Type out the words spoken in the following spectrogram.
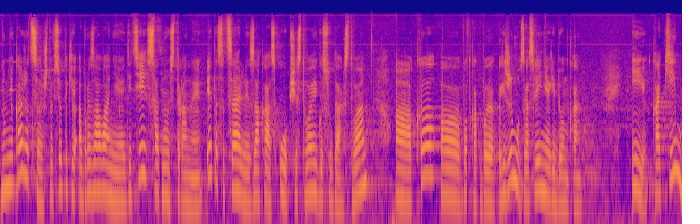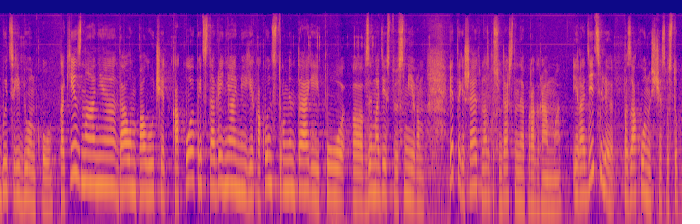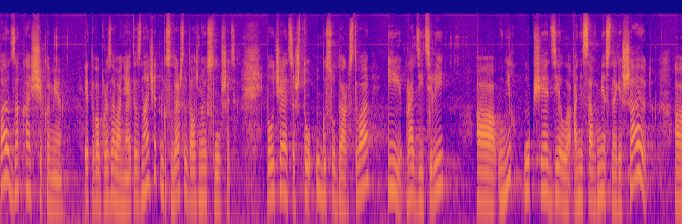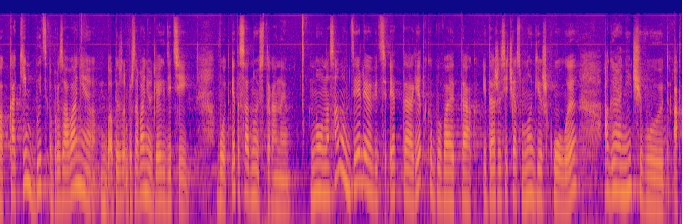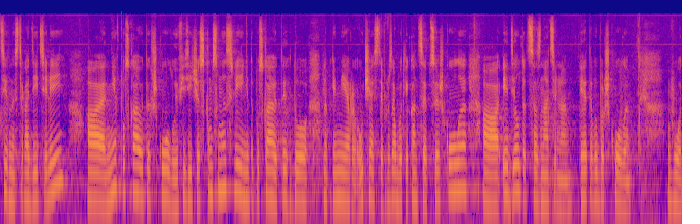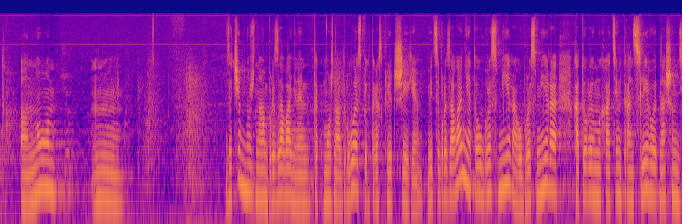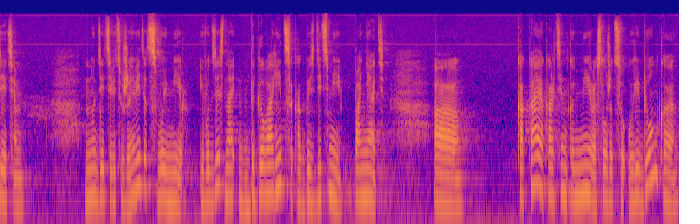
Но мне кажется, что все-таки образование детей, с одной стороны, это социальный заказ общества и государства а, к а, вот как бы режиму взросления ребенка. И каким быть ребенку, какие знания да, он получит, какое представление о мире, какой инструментарий по э, взаимодействию с миром, это решает у нас государственная программа. И родители по закону сейчас выступают заказчиками этого образования. Это значит, государство должно их слушать. Получается, что у государства и родителей а, у них общее дело. Они совместно решают, а, каким быть образование, образованию для их детей. Вот, это с одной стороны. Но на самом деле ведь это редко бывает так. И даже сейчас многие школы ограничивают активность родителей, а, не впускают их в школу и в физическом смысле, и не допускают их до, например, участия в разработке концепции школы, а, и делают это сознательно, и это выбор школы. Вот. А, но Зачем нужно образование? Наверное, так можно другой аспект раскрыть шире. Ведь образование – это образ мира, образ мира, который мы хотим транслировать нашим детям. Но дети ведь уже видят свой мир. И вот здесь договориться как бы с детьми, понять, а, какая картинка мира сложится у ребенка,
